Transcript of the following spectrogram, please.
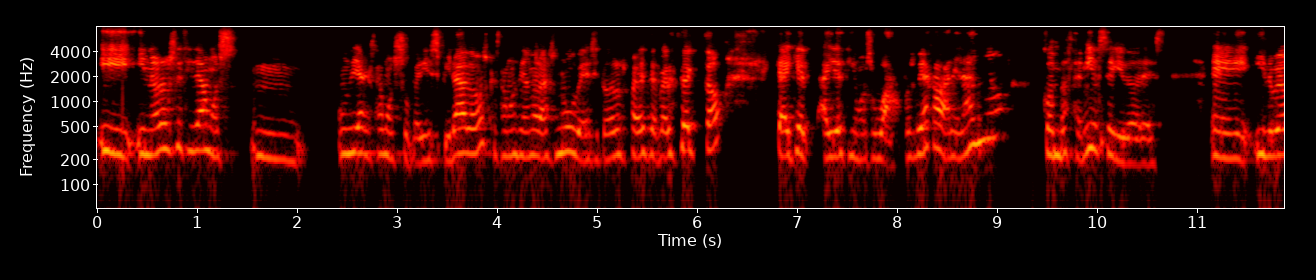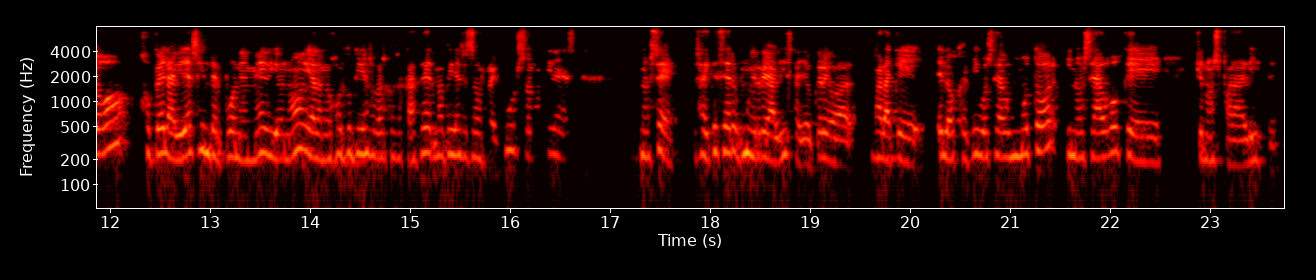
y, no los decidamos mm, un día que estamos súper inspirados, que estamos viendo las nubes y todo nos parece perfecto, que, hay que ahí decimos, guau, pues voy a acabar el año con 12.000 seguidores. Eh, y luego, jope, la vida se interpone en medio, ¿no? Y a lo mejor tú tienes otras cosas que hacer, no tienes esos recursos, no tienes, no sé, o sea, hay que ser muy realista, yo creo, para que el objetivo sea un motor y no sea algo que, que nos paralice.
